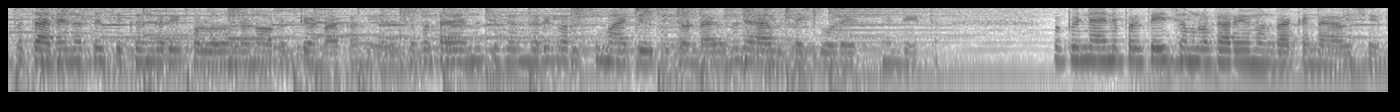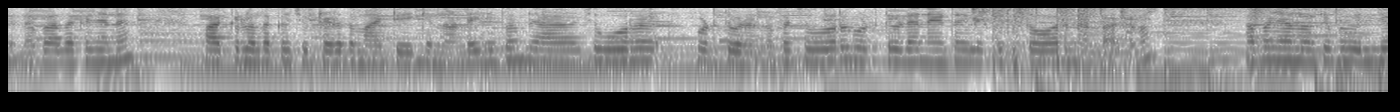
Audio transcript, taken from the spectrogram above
അപ്പോൾ തലേന്നത്തെ ചിക്കൻ കറി ഒക്കെ ഉള്ളതുകൊണ്ടാണ് ഉറട്ടി ഉണ്ടാക്കാമെന്ന് വിചാരിച്ചു അപ്പോൾ തലേന്ന് ചിക്കൻ കറി കുറച്ച് മാറ്റി വെച്ചിട്ടുണ്ടായിരുന്നു രാവിലത്തേക്ക് കൂടെ വേണ്ടിയിട്ട്. അപ്പോൾ പിന്നെ അതിന് പ്രത്യേകിച്ച് നമ്മൾ കറിയൊന്നും ഉണ്ടാക്കേണ്ട ആവശ്യമില്ലല്ലോ. അപ്പോൾ അതൊക്കെ ഞാൻ ബാക്കിയുള്ളതൊക്കെ ചുട്ടെടുത്ത് മാറ്റി വയ്ക്കുന്നുണ്ട് ഇനിയിപ്പം ചോറ് കൊടുത്തു വിടണം. അപ്പോൾ ചോറ് കൊടുത്തു വിടാനായിട്ട് അതിലേക്ക് ഒരു തോരൻ ഉണ്ടാക്കണം. അപ്പോൾ ഞാൻ നോക്കിയപ്പോൾ വലിയ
